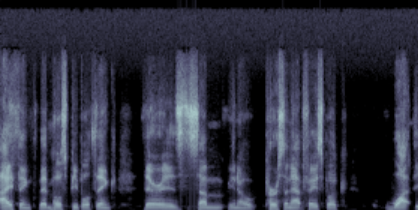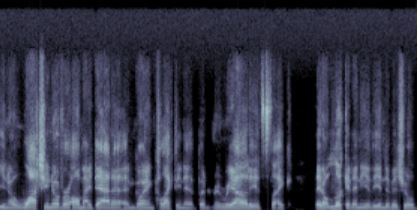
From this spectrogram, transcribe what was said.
I think that most people think there is some you know person at Facebook, what you know watching over all my data and going and collecting it, but in reality it's like they don't look at any of the individual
